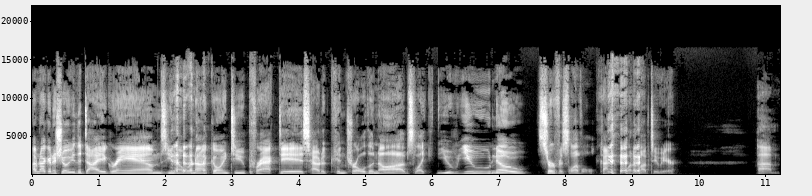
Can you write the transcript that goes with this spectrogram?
I'm not going to show you the diagrams. You know, we're not going to practice how to control the knobs. Like you, you know, surface level kind of what I'm up to here. Um,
